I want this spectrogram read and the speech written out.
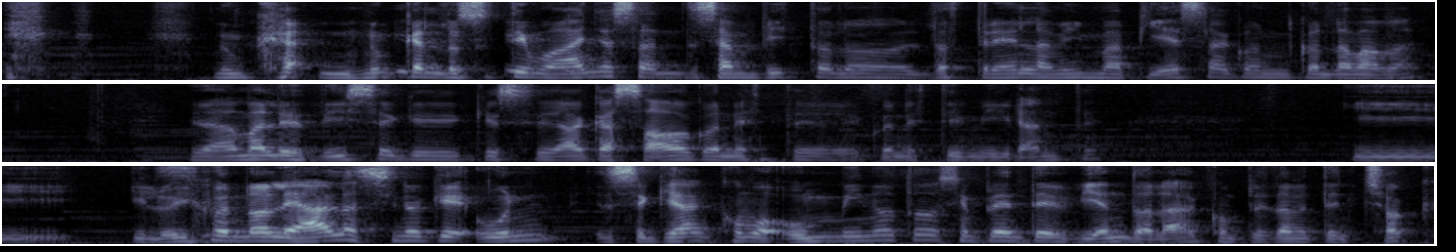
nunca, nunca en los últimos años se han visto los, los, tres en la misma pieza con, con, la mamá. Y la mamá les dice que, que, se ha casado con este, con este inmigrante. Y, y los hijos no le hablan, sino que un, se quedan como un minuto simplemente viéndola, completamente en shock.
